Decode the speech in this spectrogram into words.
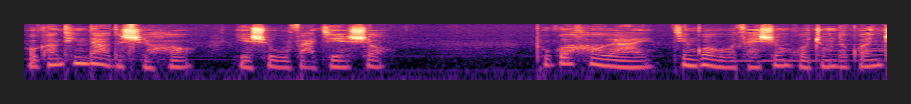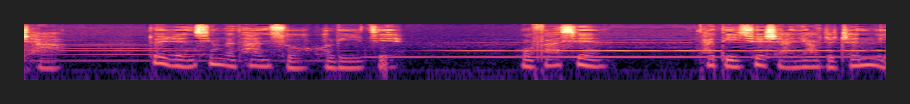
我刚听到的时候，也是无法接受。不过后来，经过我在生活中的观察，对人性的探索和理解，我发现，它的确闪耀着真理。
